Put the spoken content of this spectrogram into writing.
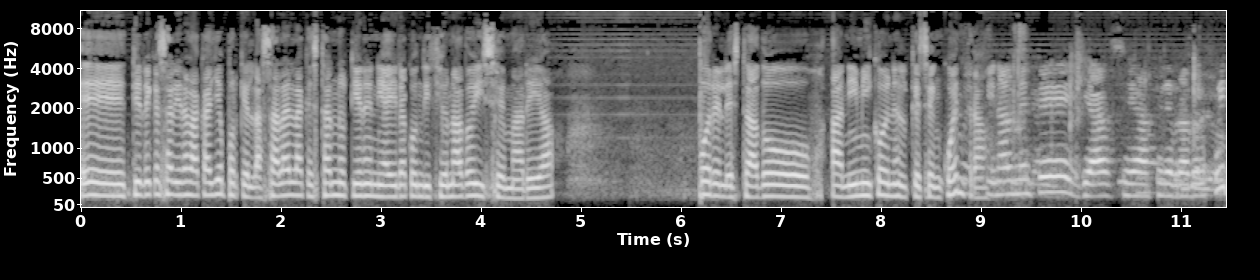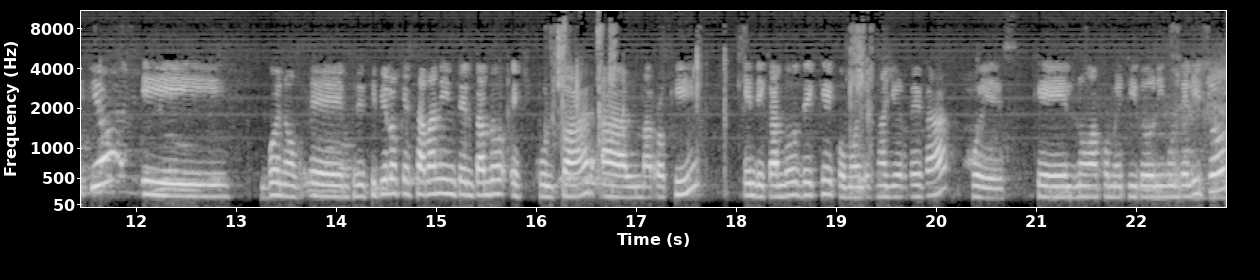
eh, tiene que salir a la calle porque la sala en la que están no tiene ni aire acondicionado y se marea por el estado anímico en el que se encuentra. Pues finalmente ya se ha celebrado el juicio y, bueno, eh, en principio lo que estaban intentando es culpar al marroquí, indicando de que como él es mayor de edad, pues que él no ha cometido ningún delito,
